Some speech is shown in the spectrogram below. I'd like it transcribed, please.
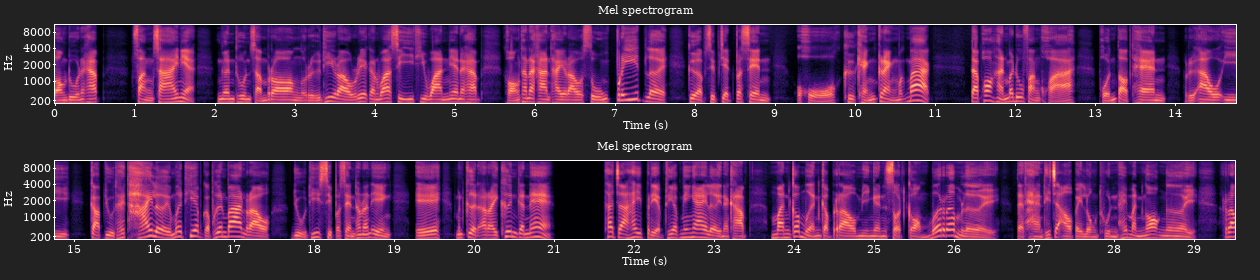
ลองดูนะครับ ฝั่งซ้ายเนี่ยเงินทุนสำรองหรือที่เราเรียกกันว่า CET1 เนี่ยนะครับของธนาคารไทยเราสูงปรี๊ดเลยเกือบ 17%โอ้โห คือแข็งแกร่งมากๆ แต่พอหันมาดูฝั่งขวา ผลตอบแทนหรือ ROE กลับอยู่ท้ายๆเลยเมื่อเทียบกับเพื่อนบ้านเราอยู่ที่ 10%เท่านั้นเอง เอ๊ะมันเกิดอะไรขึ้นกันแน่ ถ้าจะให้เปรียบเทียบง่ายๆเลยนะครับ มันก็เหมือนกับเรามีเงินสดกล่องเบ้อเริ่มเลย แต่แทนที่จะเอาไปลงทุนให้มันงอกเงย เรา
